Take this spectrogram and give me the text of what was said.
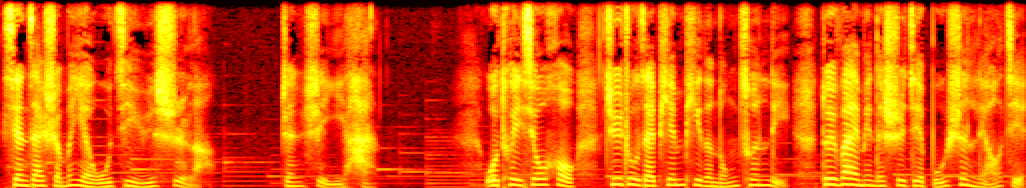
现在什么也无济于事了，真是遗憾。我退休后居住在偏僻的农村里，对外面的世界不甚了解，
